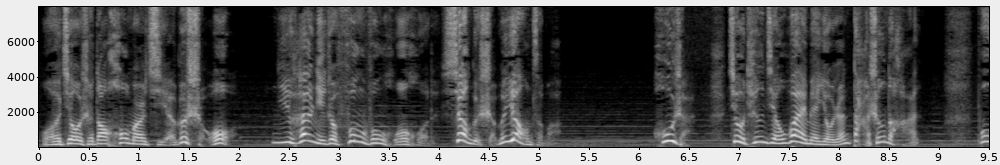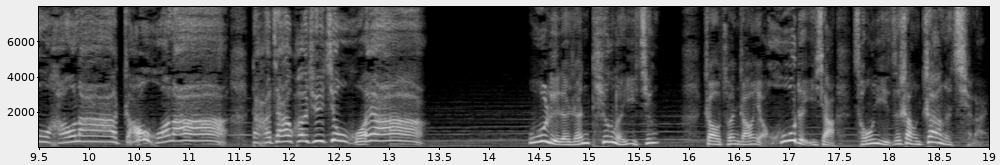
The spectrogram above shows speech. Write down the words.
我就是到后面解个手，你看你这风风火火的，像个什么样子吗？忽然就听见外面有人大声的喊：“不好啦，着火啦！大家快去救火呀！”屋里的人听了一惊，赵村长也呼的一下从椅子上站了起来。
